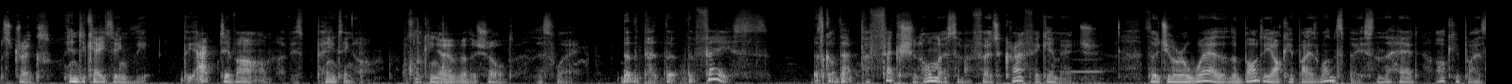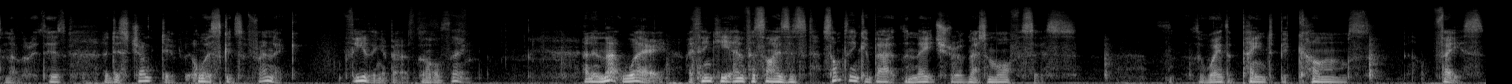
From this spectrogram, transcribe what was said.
strokes, indicating the, the active arm of his painting arm, looking over the shoulder this way. But the, the, the face has got that perfection, almost of a photographic image, that you're aware that the body occupies one space and the head occupies another. It is a disjunctive, almost schizophrenic feeling about the whole thing. And in that way, I think he emphasizes something about the nature of metamorphosis, the way that paint becomes face,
